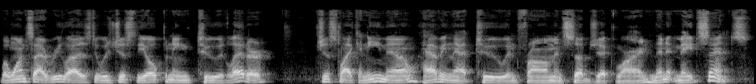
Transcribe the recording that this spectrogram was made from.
But once I realized it was just the opening to a letter, just like an email, having that to and from and subject line, then it made sense.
